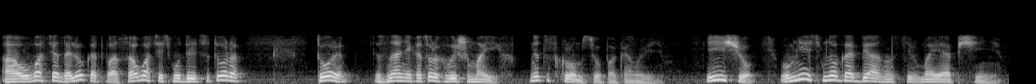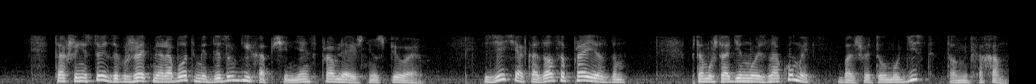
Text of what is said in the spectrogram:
А у вас я далек от вас, а у вас есть мудрецы Тора, Торы, знания которых выше моих. Это скромность его пока мы видим. И еще, у меня есть много обязанностей в моей общине. Так что не стоит загружать меня работами для других общин. Я не справляюсь, не успеваю. Здесь я оказался проездом, потому что один мой знакомый, большой талмудист, Талмит Хахам,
